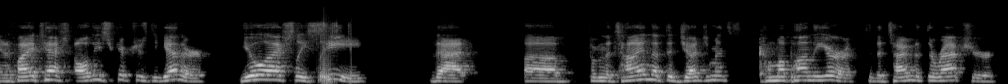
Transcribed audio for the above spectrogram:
And if I attach all these scriptures together, you'll actually see that uh, from the time that the judgments come upon the earth to the time that the rapture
